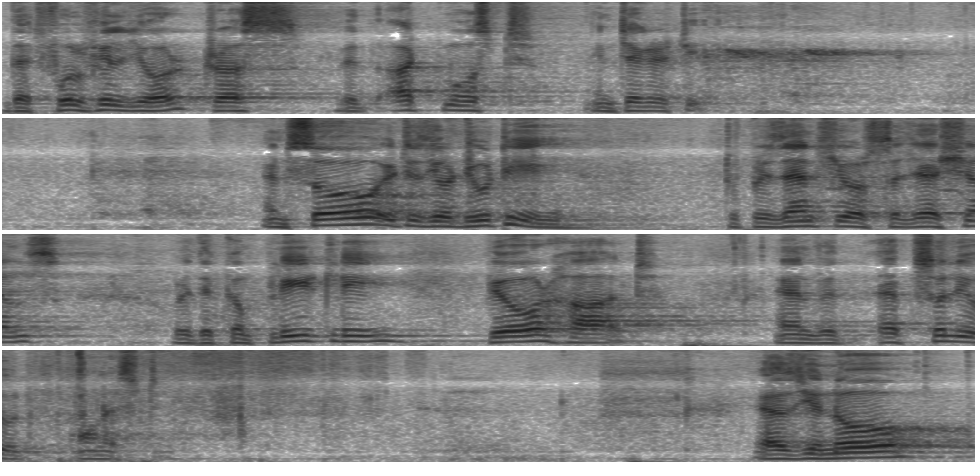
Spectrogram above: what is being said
that fulfill your trust with utmost integrity. And so it is your duty to present your suggestions with a completely pure heart and with absolute honesty. As you know,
